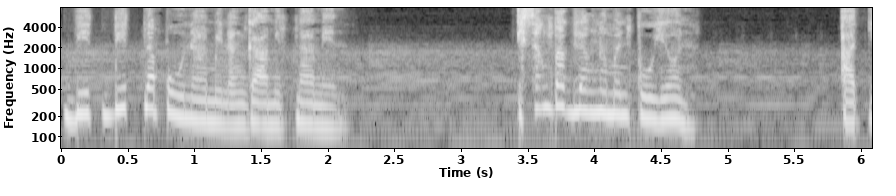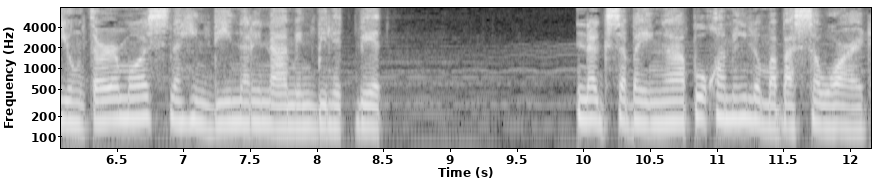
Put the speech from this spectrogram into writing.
Bit-bit na po namin ang gamit namin. Isang bag lang naman po yun. At yung thermos na hindi na rin namin binitbit. Nagsabay nga po kaming lumabas sa ward.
